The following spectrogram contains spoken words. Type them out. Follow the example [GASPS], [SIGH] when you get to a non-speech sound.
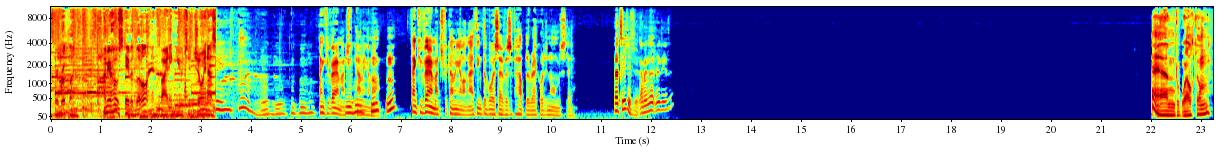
Radio Free Brooklyn. I'm your host, David Little, inviting you to join us. Thank you very much for coming along. Thank you very much for coming along. I think the voiceovers have helped the record enormously. That's it, is it? I mean, that really is it? And welcome.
